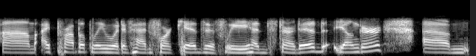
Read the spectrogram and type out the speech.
Um, I probably would have had four kids if we had started younger. Um,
